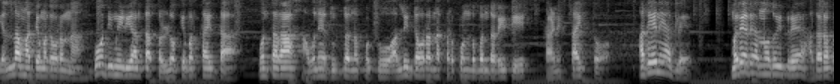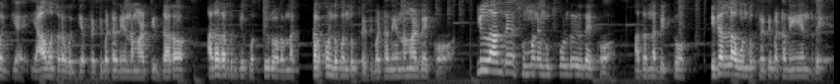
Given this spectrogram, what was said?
ಎಲ್ಲ ಮಾಧ್ಯಮದವರನ್ನ ಗೋಧಿ ಮೀಡಿಯಾ ಅಂತ ತಳ್ಳೋಕೆ ಬರ್ತಾ ಇದ್ದ. ಒಂಥರ ಅವನೇ ದುಡ್ಡನ್ನು ಕೊಟ್ಟು ಅಲ್ಲಿದ್ದವರನ್ನ ಕರ್ಕೊಂಡು ಬಂದ ರೀತಿ ಕಾಣಿಸ್ತಾ ಇತ್ತು. ಅದೇನೇ ಆಗಲಿ ಮರ್ಯಾದೆ ಅನ್ನೋದು ಇದ್ರೆ ಅದರ ಬಗ್ಗೆ, ಯಾವುದರ ಬಗ್ಗೆ ಪ್ರತಿಭಟನೆಯನ್ನು ಮಾಡ್ತಿದ್ದಾರೋ, ಅದರ ಬಗ್ಗೆ ಗೊತ್ತಿರೋರನ್ನ ಕರ್ಕೊಂಡು ಬಂದು ಪ್ರತಿಭಟನೆಯನ್ನು ಮಾಡಬೇಕು. ಇಲ್ಲ ಅಂದ್ರೆ ಸುಮ್ಮನೆ ಮುಚ್ಕೊಂಡು ಇರಬೇಕು. ಅದನ್ನ ಬಿಟ್ಟು ಇದೆಲ್ಲ ಒಂದು ಪ್ರತಿಭಟನೆ ಏನ್ರಿ?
